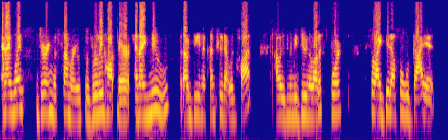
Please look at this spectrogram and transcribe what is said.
And I went during the summer. It was really hot there, and I knew that I would be in a country that was hot. I was going to be doing a lot of sports, so I did a whole diet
